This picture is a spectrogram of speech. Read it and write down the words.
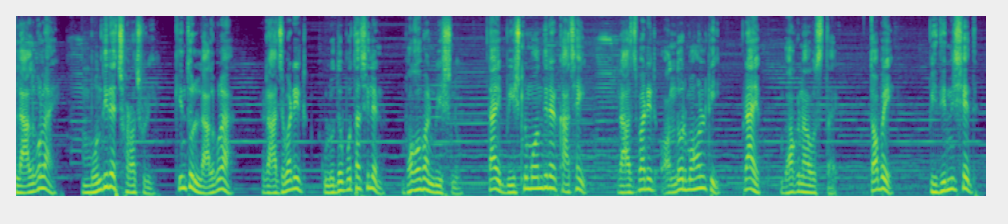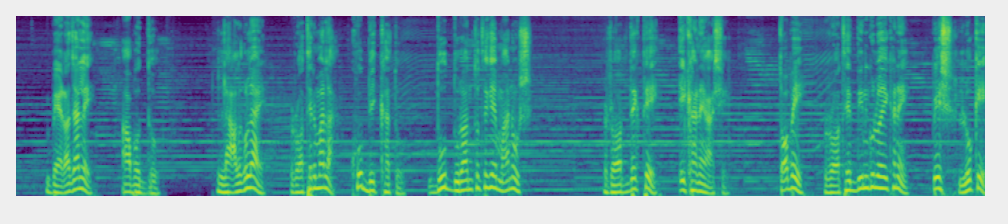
লালগোলায় মন্দিরে ছড়াছড়ি। কিন্তু লালগোলা রাজবাড়ির কুলদেবতা ছিলেন ভগবান বিষ্ণু। তাই বিষ্ণু মন্দিরের কাছেই রাজবাড়ির অন্দরমহলটি প্রায় ভগ্নাবস্থায়। তবে বিধিনিষেধ বেড়াজালে আবদ্ধ। লালগোলায় রথের মেলা খুব বিখ্যাত। দূর দূরান্ত থেকে মানুষ রথ দেখতে এখানে আসে। তবে রথের দিনগুলো এখানে বেশ লোকে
